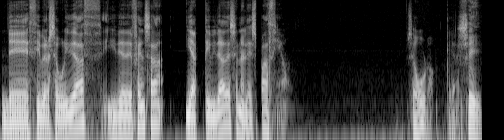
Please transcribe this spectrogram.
de ciberseguridad y de defensa y actividades en el espacio. Seguro que. Sí.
